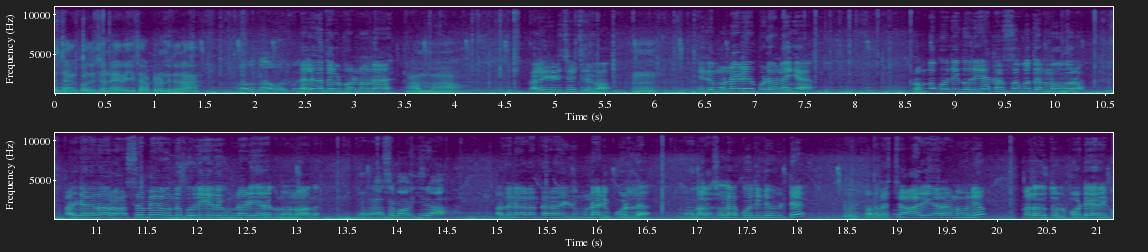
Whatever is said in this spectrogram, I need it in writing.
சாங்க கொதிச்சோன்னே இறக்கி சாப்பிட வேண்டியதானா அவ்வளோதான் ஒரு மிளகுத்தூள் பண்ணுங்கண்ணா. ஆமாம் மிளகு இடித்து வச்சுருக்கோம். ம். இது முன்னாடியே போட்டோன்னு வைங்க ரொம்ப கொதி கொதிக்க கசப்பு தன்மை வரும். அதுக்காக தான் ரசமே வந்து கொதிக்கிறதுக்கு முன்னாடி இறக்கணும்னு வாங்க இந்த ரசமா வைக்கிறா? அதனால தான் இது முன்னாடி போடல. நல்லா கொதிக்க விட்டு அந்த சாறு இறங்கினோடனையும் மிளகுத்தூள் போட்டு இறக்கி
